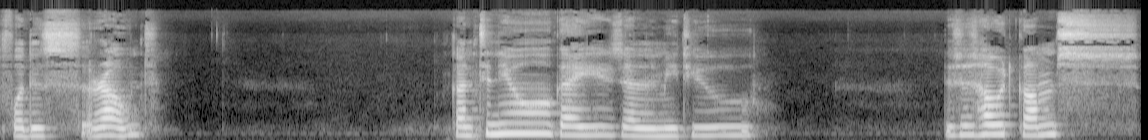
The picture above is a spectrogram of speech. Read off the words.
for this round. Continue guys. I'll meet you. This is how it comes.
